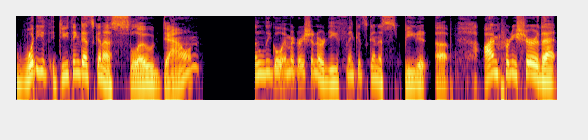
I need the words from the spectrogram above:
What do you do you think that's going to slow down illegal immigration or do you think it's going to speed it up? I'm pretty sure that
